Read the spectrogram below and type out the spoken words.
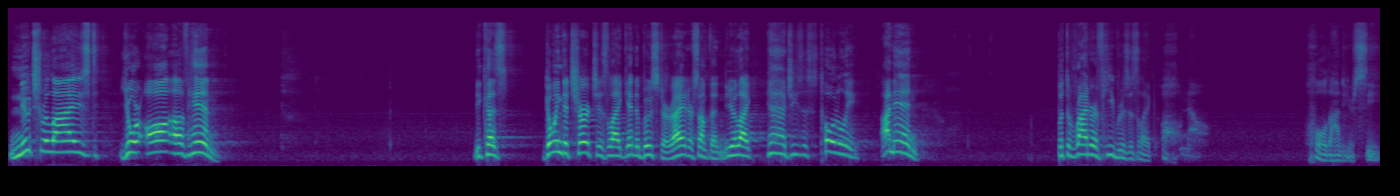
neutralized your awe of him? Because going to church is like getting a booster, right? Or something. You're like, yeah, Jesus, totally, I'm in. But the writer of Hebrews is like, oh no, hold on to your seat.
